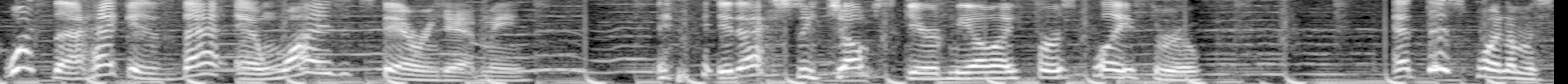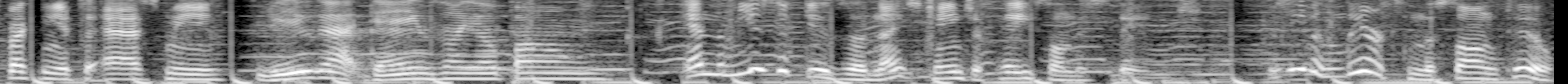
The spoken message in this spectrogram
What the heck is that and why is it staring at me? it actually jump scared me on my first playthrough. At this point, I'm expecting it to ask me, Do you got games on your phone? And the music is a nice change of pace on this stage. There's even lyrics in the song too.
